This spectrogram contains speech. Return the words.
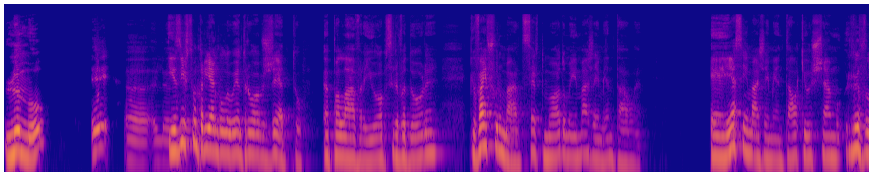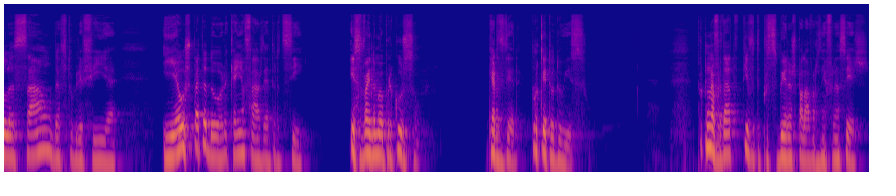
le mot et euh, le... Existe um triângulo entre o objeto, a palavra e o observador que vai formar, de certo modo, uma imagem mental. É essa imagem mental que eu chamo revelação da fotografia e é o espectador quem a faz dentro de si. Isso vem do meu percurso. Quer dizer, porquê tudo isso? Porque na verdade tive de perceber as palavras em francês.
